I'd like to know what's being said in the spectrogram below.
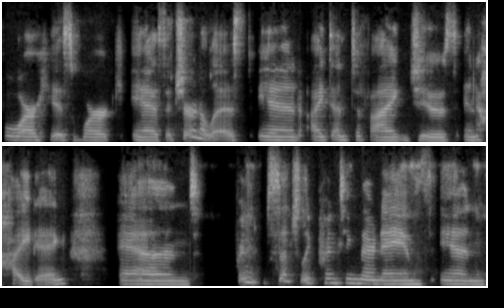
for his work as a journalist in identifying Jews in hiding and print, essentially printing their names in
